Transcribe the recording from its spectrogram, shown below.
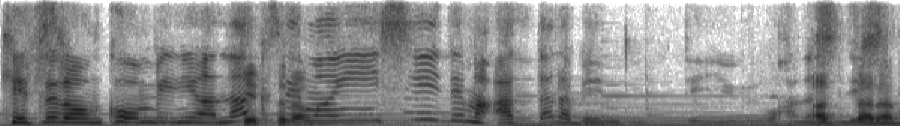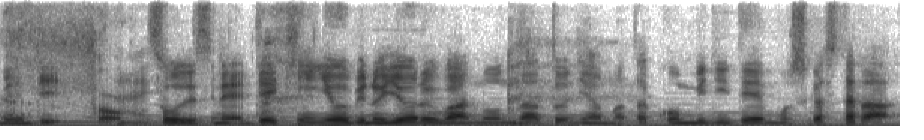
結論コンビニはなくてもいいしでもあったら便利っていうおあっ話でしたたら便利。そうはいそうですね。で金曜日の夜は飲んだ後にはまたコンビニでもしかしたら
